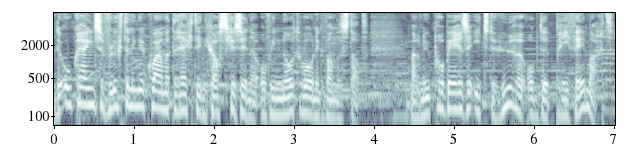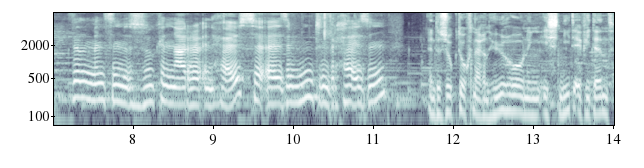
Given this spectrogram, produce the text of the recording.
De Oekraïnse vluchtelingen kwamen terecht in gastgezinnen of in noodwoning van de stad. Maar nu proberen ze iets te huren op de privémarkt. Veel mensen zoeken naar een huis. Ze moeten verhuizen. En de zoektocht naar een huurwoning is niet evident.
